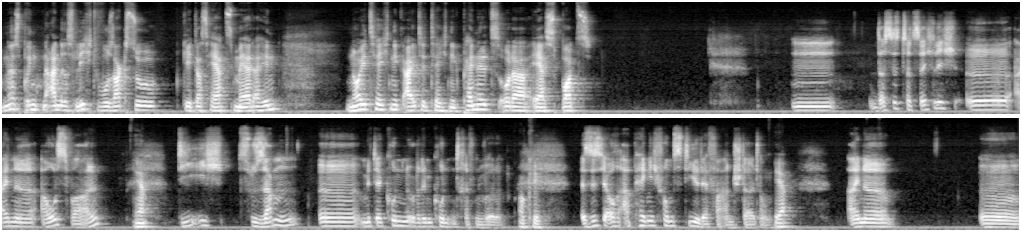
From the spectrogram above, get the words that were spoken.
ne, es bringt ein anderes Licht. Wo sagst du, geht das Herz mehr dahin? Neue Technik, alte Technik, Panels oder eher Spots? Mm, Das ist tatsächlich äh, eine Auswahl, Ja, die ich zusammen äh, mit der Kundin oder dem Kunden treffen würde. okay. Es ist ja auch abhängig vom Stil der Veranstaltung. Ja, Eine äh,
